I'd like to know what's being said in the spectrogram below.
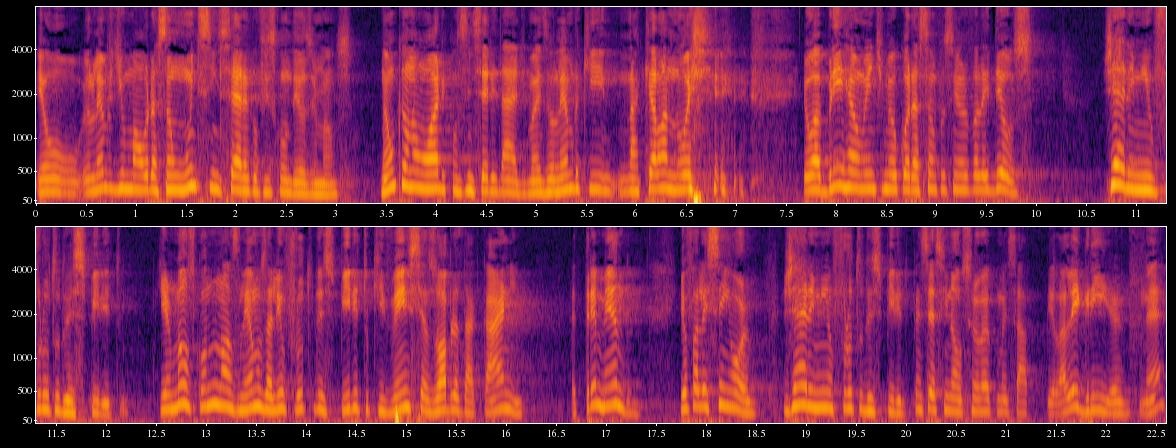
eu, eu lembro de uma oração muito sincera que eu fiz com Deus, irmãos. Não que eu não ore com sinceridade, mas eu lembro que naquela noite eu abri realmente meu coração para o Senhor e falei: Deus, gere em mim o fruto do Espírito. Porque, irmãos, quando nós lemos ali o fruto do Espírito que vence as obras da carne, é tremendo. E eu falei: Senhor, gere em mim o fruto do Espírito. Pensei assim: não, o Senhor vai começar pela alegria, né?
